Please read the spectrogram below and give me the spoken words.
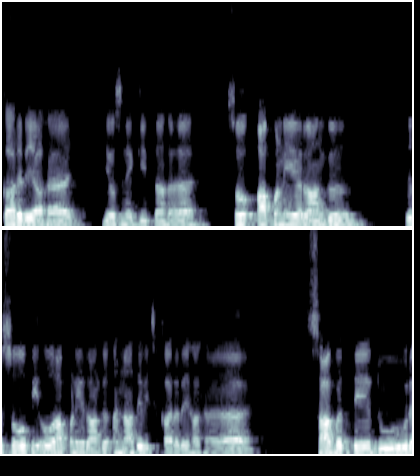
ਕਰ ਰਿਹਾ ਹੈ, ਜੇ ਉਸਨੇ ਕੀਤਾ ਹੈ, ਸੋ ਆਪਣੇ ਰੰਗ ਤੇ ਸੋ ਵੀ ਉਹ ਆਪਣੇ ਰੰਗ ਅਨਾ ਦੇ ਵਿੱਚ ਕਰ ਰਿਹਾ ਹੈ। ਸਭ ਤੇ ਦੂਰ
